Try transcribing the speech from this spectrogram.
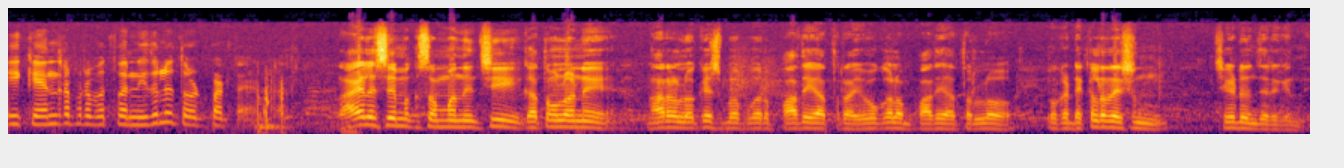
ఈ కేంద్ర ప్రభుత్వ నిధులు తోడ్పడతాయంట రాయలసీమకు సంబంధించి గతంలోనే నారా లోకేష్ బాబు గారు పాదయాత్ర యువగలం పాదయాత్రలో ఒక డిక్లరేషన్ చేయడం జరిగింది.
